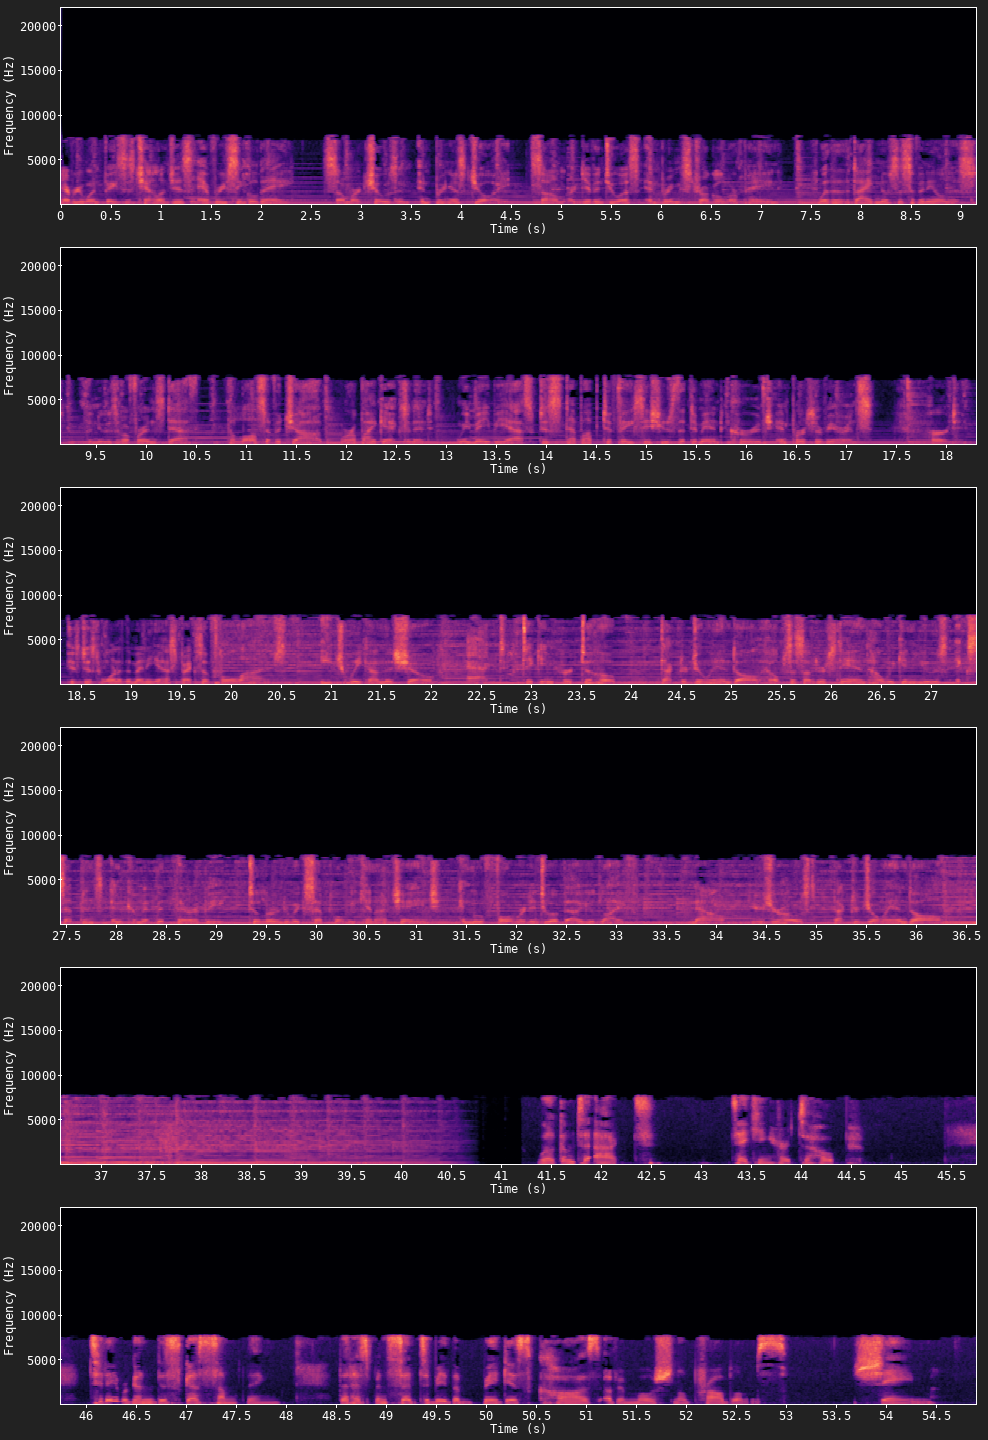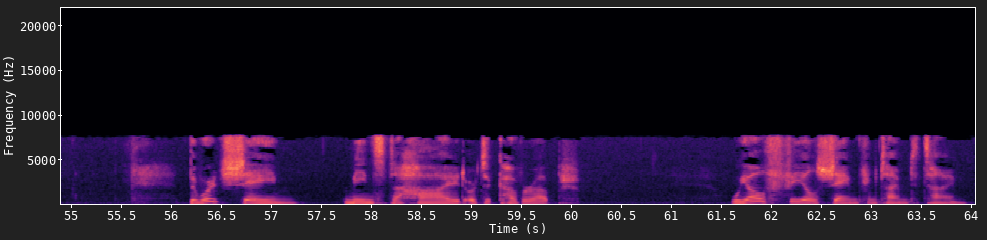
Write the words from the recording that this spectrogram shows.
Everyone faces challenges every single day. Some are chosen and bring us joy. Some are given to us and bring struggle or pain. Whether the diagnosis of an illness, the news of a friend's death, the loss of a job, or a bike accident, we may be asked to step up to face issues that demand courage and perseverance. Hurt is just one of the many aspects of full lives. Each week on this show, ACT, Taking Hurt to Hope, Dr. Joanne Dahl helps us understand how we can use acceptance and commitment therapy to learn to accept what we cannot change and move forward into a valued life. Now, here's your host, Dr. Joanne Dahl. Welcome to ACT, Taking Hurt to Hope. Today we're going to discuss something that has been said to be the biggest cause of emotional problems shame. The word shame means to hide or to cover up. We all feel shame from time to time.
